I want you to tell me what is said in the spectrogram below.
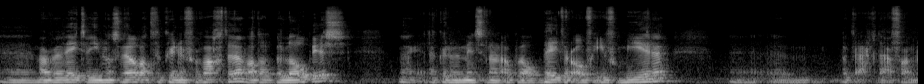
Uh, maar we weten inmiddels wel wat we kunnen verwachten, wat het beloop is. Nou daar kunnen we mensen dan ook wel beter over informeren. Uh, we krijgen daarvan,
